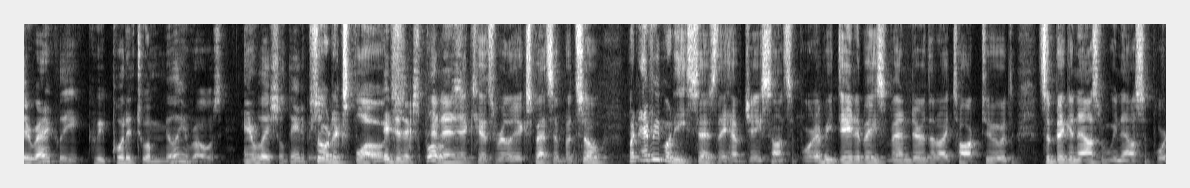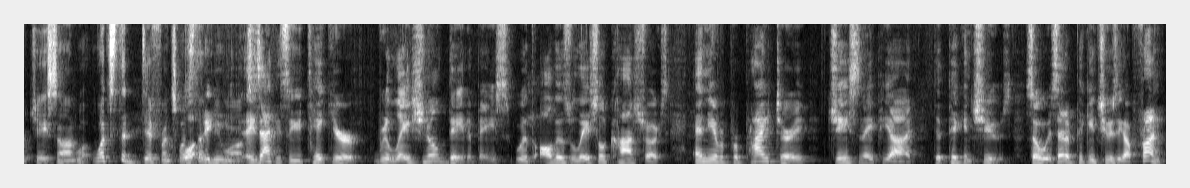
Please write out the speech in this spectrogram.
theoretically could be put into a million rows in a relational database. So it explodes. It just explodes. And then it gets really expensive. But so, but everybody says they have JSON support. Every database vendor that I talk to, it's a big announcement. We now support JSON. What's the difference? What's well, the nuance? Exactly. So you take your relational database with all those relational constructs, and you have a proprietary JSON API to pick and choose. So instead of picking and choosing up front,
